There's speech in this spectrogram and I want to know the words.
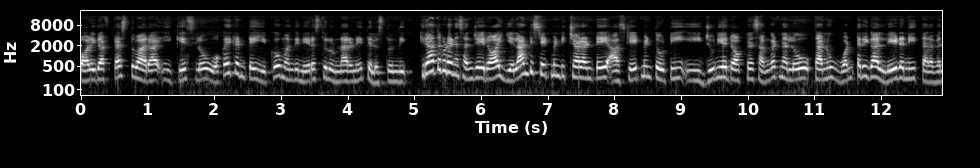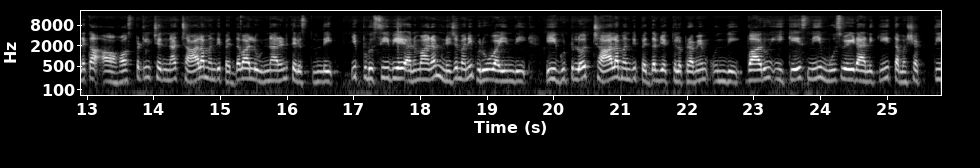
పాలిగ్రాఫ్ టెస్ట్ ద్వారా ఈ కేసులో ఒకరి కంటే ఎక్కువ మంది నేరస్తులు ఉన్నారని తెలుస్తుంది. కిరాతకుడైన సంజయ్ రాయ్ ఎలాంటి స్టేట్మెంట్ ఇచ్చాడంటే ఆ స్టేట్మెంట్ తోటి ఈ జూనియర్ డాక్టర్ సంఘటనలో తను ఒంటరిగా లేడని తన వెనక ఆ హాస్పిటల్ చెందిన చాలా మంది పెద్దవాళ్ళు ఉన్నారని తెలుస్తుంది. ఇప్పుడు సిబిఐ అనుమానం నిజమని ప్రూవ్ అయింది. ఈ గుట్టులో చాలా మంది పెద్ద వ్యక్తుల ప్రమేయం ఉంది. వారు ఈ కేసుని మూసివేయడానికి తమ శక్తి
